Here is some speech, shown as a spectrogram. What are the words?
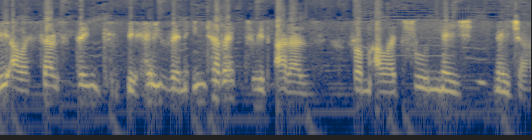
we ourselves think behave and interact with others from our true nat- nature.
